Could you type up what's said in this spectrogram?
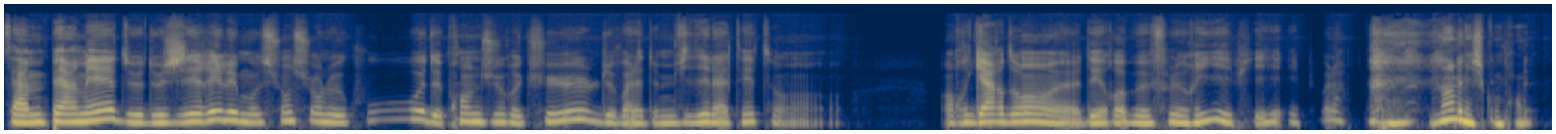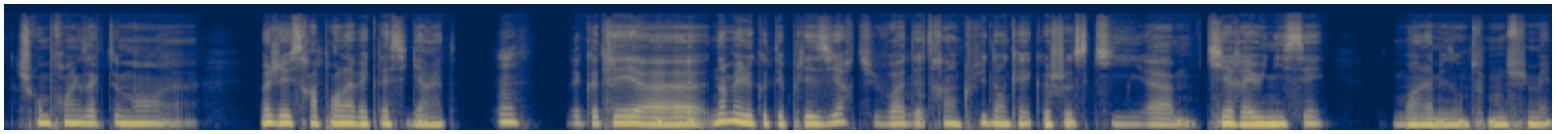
ça me permet de, de gérer l'émotion sur le coup de prendre du recul de voilà de me vider la tête en, en regardant euh, des robes fleuries et puis et puis voilà non mais je comprends je comprends exactement moi j'ai eu ce rapport là avec la cigarette. Mmh. le côté non mais le côté plaisir tu vois mmh. d'être inclus dans quelque chose qui qui réunissait. Moi à la maison tout le monde fumait.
